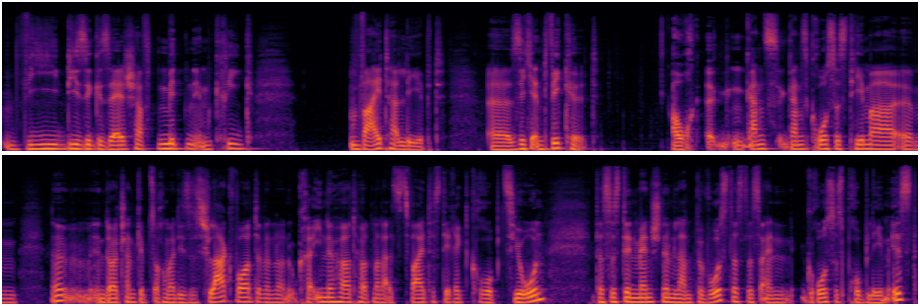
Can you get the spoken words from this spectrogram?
wie diese Gesellschaft mitten im Krieg weiterlebt äh, sich entwickelt. Auch äh, ein ganz, ganz großes Thema. Ähm, ne? In Deutschland gibt es auch immer dieses Schlagwort, wenn man Ukraine hört, hört man als zweites direkt Korruption. Das ist den Menschen im Land bewusst, dass das ein großes Problem ist.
